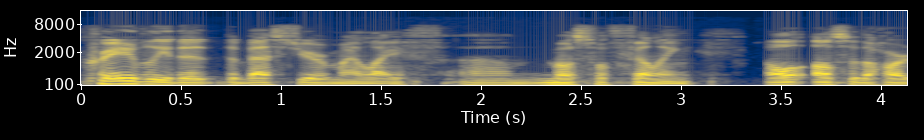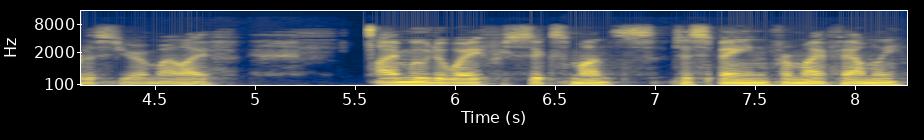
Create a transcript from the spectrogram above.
creatively the the best year of my life, um, most fulfilling also the hardest year of my life. I moved away for six months to Spain from my family,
